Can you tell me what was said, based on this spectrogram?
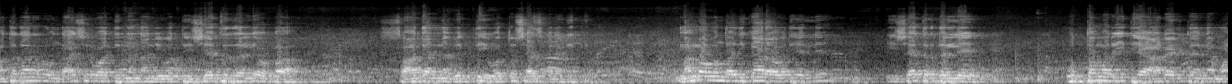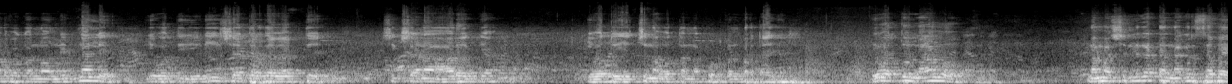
ಮತದಾರರ ಒಂದು ಆಶೀರ್ವಾದದಿಂದ ನಾನು ಇವತ್ತು ಈ ಕ್ಷೇತ್ರದಲ್ಲಿ ಒಬ್ಬ ಸಾಧಾರಣ ವ್ಯಕ್ತಿ ಇವತ್ತು ಶಾಸಕನಾಗಿದ್ದೀನಿ. ನಮ್ಮ ಒಂದು ಅಧಿಕಾರ ಅವಧಿಯಲ್ಲಿ ಈ ಕ್ಷೇತ್ರದಲ್ಲಿ ಉತ್ತಮ ರೀತಿಯ ಆಡಳಿತವನ್ನು ಮಾಡಬೇಕನ್ನೋ ನಿಟ್ಟಿನಲ್ಲಿ ಇವತ್ತು ಇಡೀ ಕ್ಷೇತ್ರದ ವ್ಯಾಪ್ತಿ ಶಿಕ್ಷಣ, ಆರೋಗ್ಯ ಇವತ್ತು ಹೆಚ್ಚಿನ ಒತ್ತನ್ನು ಕೊಟ್ಕೊಂಡು ಬರ್ತಾ ಇದ್ದೀವಿ ಇವತ್ತು ನಾವು ನಮ್ಮ ಶಿಲ್ಘಟ್ಟ ನಗರಸಭೆ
